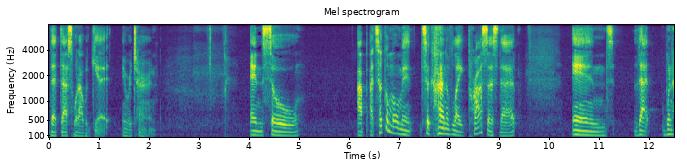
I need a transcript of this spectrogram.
that that's what I would get in return. And so I, I took a moment to kind of like process that. And that when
